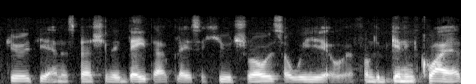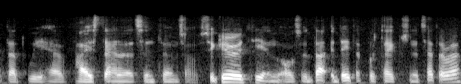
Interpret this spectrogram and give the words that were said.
security and especially data plays a huge role. So we, from the beginning, required that we have high standards in terms of security and also data protection, etc.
